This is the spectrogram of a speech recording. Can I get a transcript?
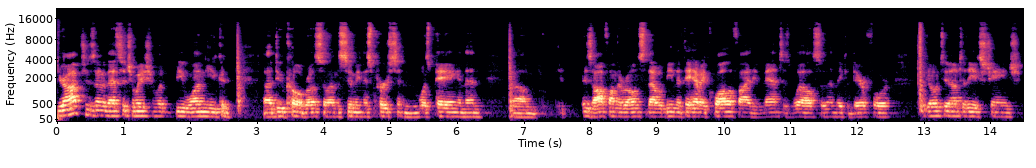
Your options under that situation would be one you could uh, do Cobra. So I'm assuming this person was paying and then um, is off on their own. So that would mean that they have a qualified event as well. So then they could therefore go to onto the exchange,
